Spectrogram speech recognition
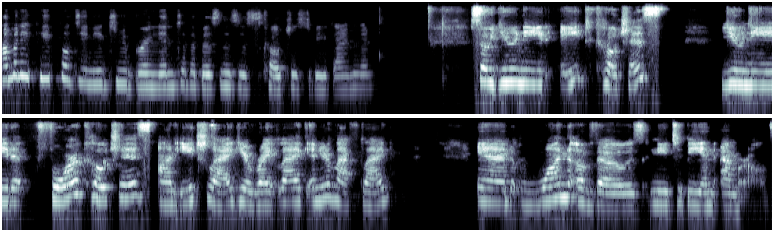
How many people do you need to bring into the business as coaches to be diamond? So you need eight coaches you need four coaches on each leg, your right leg and your left leg, and one of those need to be an emerald.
